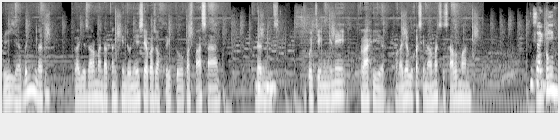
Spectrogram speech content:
iya bener Raja Salman datang ke Indonesia pas waktu itu pas-pasan dan Mhm. si kucing ini lahir makanya gua kasih nama si Salman Bisa gitu. Untung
